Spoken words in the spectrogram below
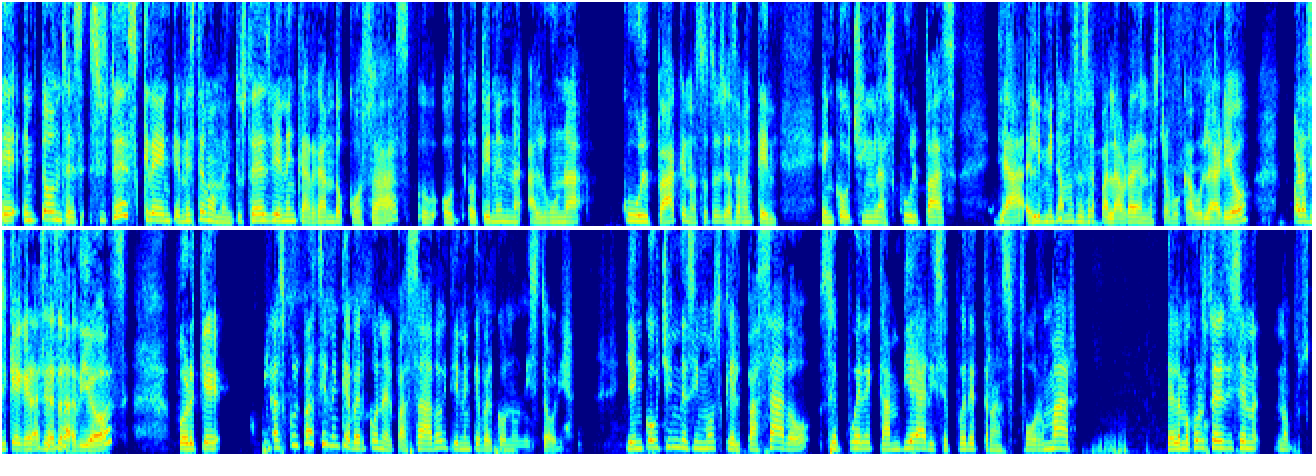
Eh, entonces, si ustedes creen que en este momento ustedes vienen cargando cosas o, tienen alguna culpa, que nosotros ya saben que en, coaching las culpas ya eliminamos esa palabra de nuestro vocabulario, ahora sí que gracias a Dios, porque las culpas tienen que ver con el pasado y tienen que ver con una historia. Y en coaching decimos que el pasado se puede cambiar y se puede transformar. Y a lo mejor ustedes dicen, no, pues,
